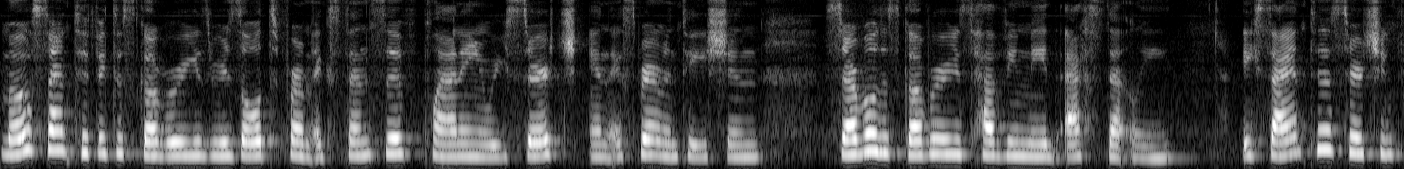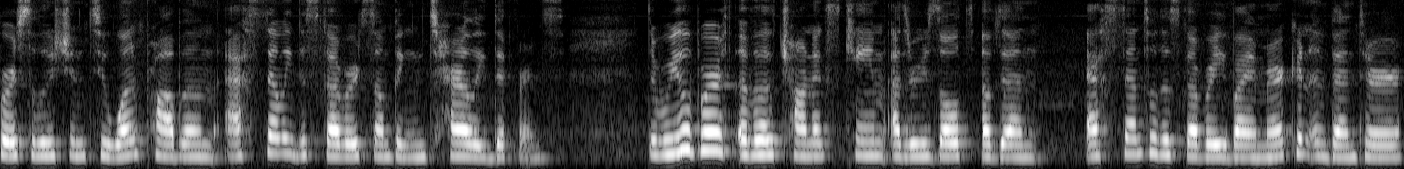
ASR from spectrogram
Most scientific discoveries result from extensive planning, research, and experimentation. Several discoveries have been made accidentally. A scientist searching for a solution to one problem accidentally discovered something entirely different. The real birth of electronics came as a result of the accidental discovery by American inventor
